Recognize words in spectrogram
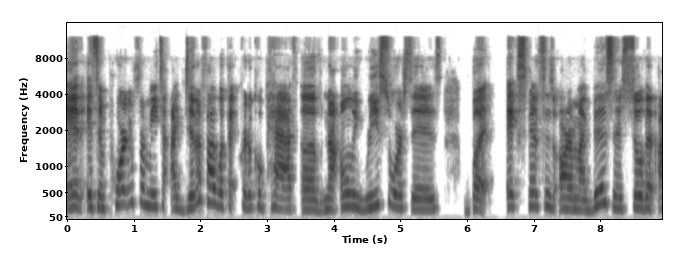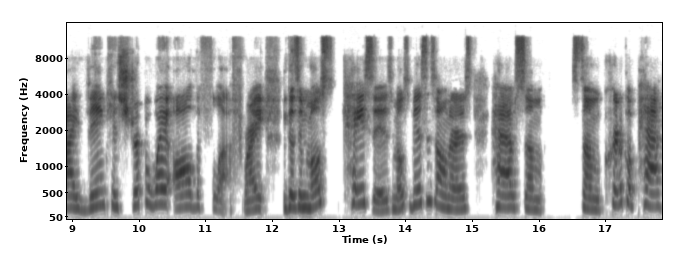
And it's important for me to identify what that critical path of not only resources, but expenses are in my business so that I then can strip away all the fluff, right? Because in most cases, most business owners have some some critical path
